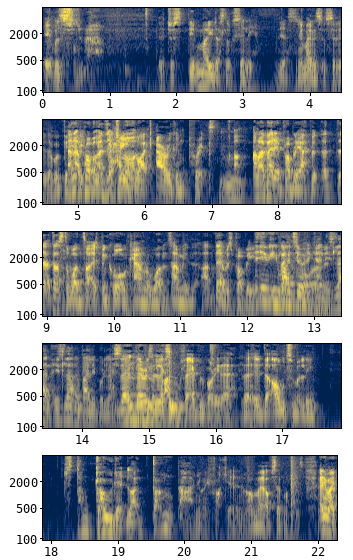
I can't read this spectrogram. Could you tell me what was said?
it was, it just it made us look silly. Yes. It made us look silly that we And behave, that probably, we you know behave like arrogant pricks. Uh, and I bet it probably happened. Uh, th- that's the one time it's been caught on camera once. I mean, uh, there was probably. He, he won't do it again. He's learned. He's learned a valuable lesson. There, there is a lesson for everybody there that, that ultimately just don't goad it. Like, don't. Oh, anyway, fuck it. I've I've said my piece. Anyway,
